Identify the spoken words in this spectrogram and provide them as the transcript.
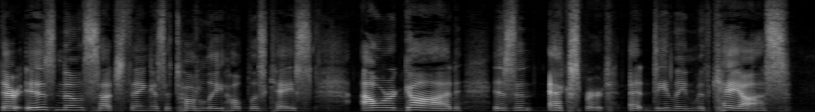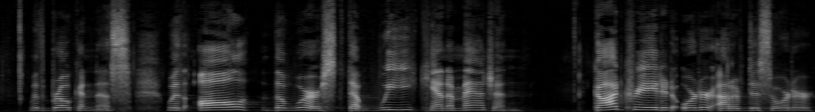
There is no such thing as a totally hopeless case. Our God is an expert at dealing with chaos, with brokenness, with all the worst that we can imagine. God created order out of disorder,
